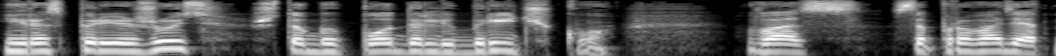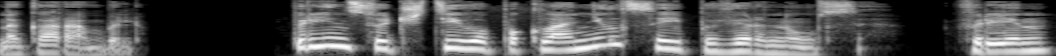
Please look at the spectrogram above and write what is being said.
и распоряжусь, чтобы подали бричку. Вас сопроводят на корабль». Принц учтиво поклонился и повернулся. «Фрин,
